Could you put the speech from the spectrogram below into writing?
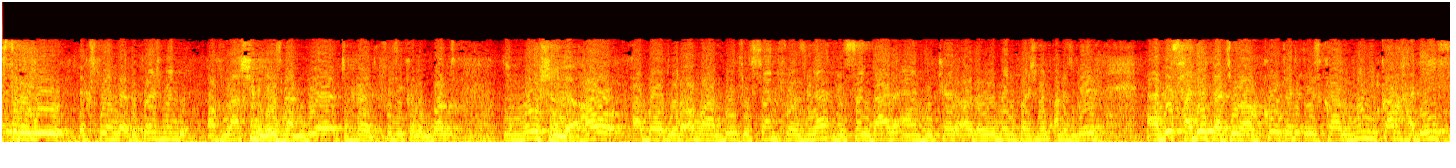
Yesterday you explained that the punishment of lashing is not there to hurt physically but emotionally. How about when Omar beat his son for zina, his son died and he carried out the remaining punishment on his grave? Uh, this hadith that you have quoted is called Munkar hadith.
